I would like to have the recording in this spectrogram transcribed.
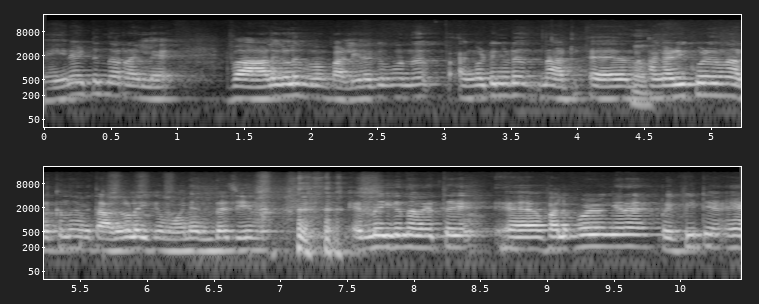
മെയിൻ ആയിട്ട് എന്ന് പറഞ്ഞാലേ ഇപ്പൊ ആളുകൾ ഇപ്പം പള്ളിയിലൊക്കെ പോകുന്ന അങ്ങോട്ടും ഇങ്ങോട്ടും നാട്ടിൽ അങ്ങാടി കൂടെ നടക്കുന്ന സമയത്ത് ആളുകൾ ചോദിക്കും മോനെ എന്താ ചെയ്യുന്നത് എന്ന് ചോദിക്കുന്ന സമയത്ത് പലപ്പോഴും ഇങ്ങനെ റിപ്പീറ്റ് ഏ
